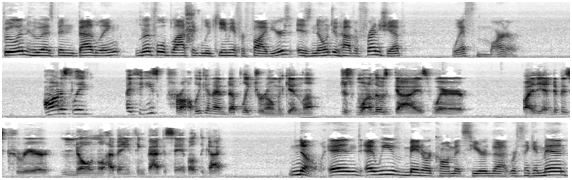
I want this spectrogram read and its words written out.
Foulin, who has been battling lymphoblastic leukemia for five years, is known to have a friendship with Marner. honestly, I think he's probably going to end up like Jarome Iginla, just one of those guys where by the end of his career, no one will have anything bad to say about the guy. No, and and we've made our comments here that we're thinking, man,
